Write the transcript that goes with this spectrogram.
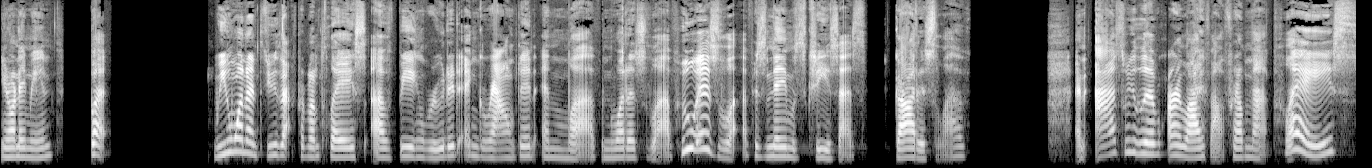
You know what I mean? But we want to do that from a place of being rooted and grounded in love. And what is love? Who is love? His name is Jesus. God is love. And as we live our life out from that place,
